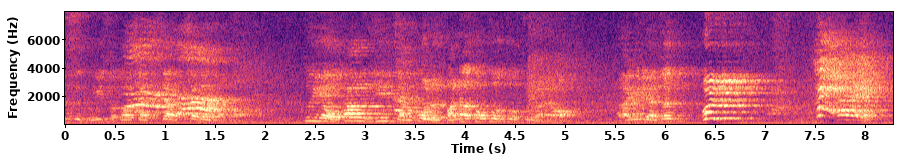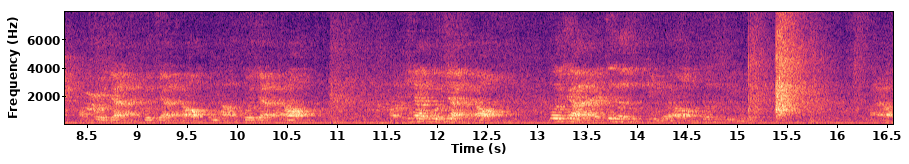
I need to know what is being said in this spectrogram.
四股一手到下下下动脚哦，注意哦，我刚刚已经讲过了，把那个动作做出来哦。来，有两针，嘿，好，坐下来，坐下来哦，很好，坐下来哦，好，尽量坐下来哦，坐下来，这个是平的哦，这是平的，来哦，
